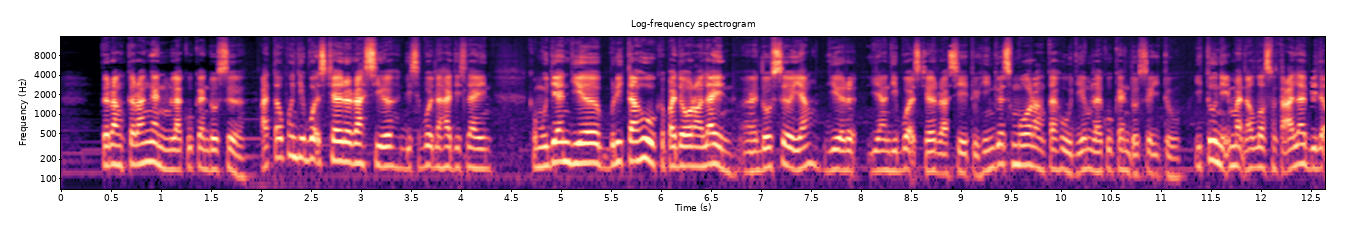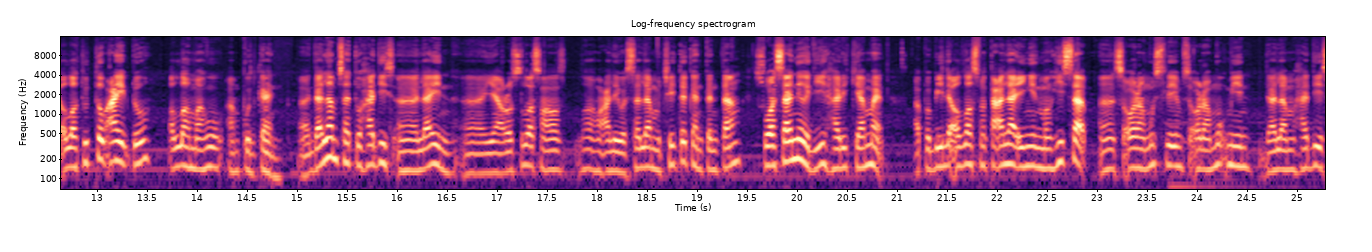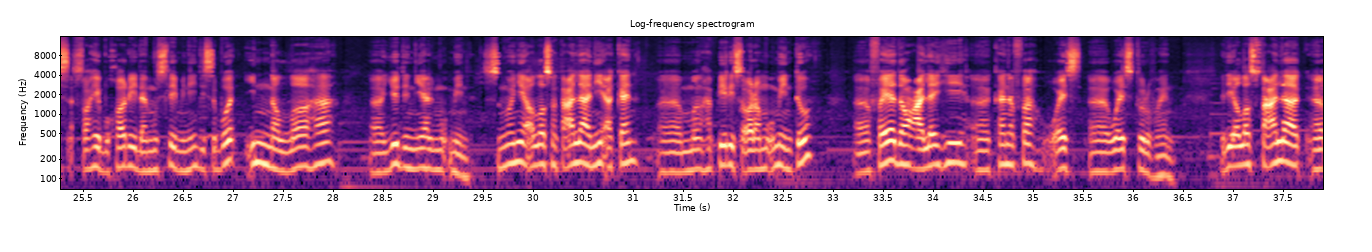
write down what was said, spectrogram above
terang-terangan melakukan dosa ataupun dia buat secara rahsia disebut dalam hadis lain. Kemudian dia beritahu kepada orang lain uh, dosa yang dia yang dibuat secara rahsia itu. Hingga semua orang tahu dia melakukan dosa itu. Itu nikmat Allah SWT. Bila Allah tutup aib tu Allah mahu ampunkan. Uh, dalam satu hadis uh, lain uh, yang Rasulullah SAW menceritakan tentang suasana di hari kiamat. Apabila Allah SWT ingin menghisap uh, seorang muslim seorang mukmin dalam hadis sahih Bukhari dan Muslim ini disebut innallaha uh, yudniyal mu'min. Sesungguhnya Allah SWT ni akan uh, menghampiri seorang mukmin tu uh, fayadau alaihi uh, kanafah wa Jadi Allah SWT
